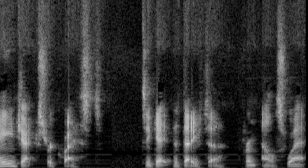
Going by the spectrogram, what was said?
AJAX request to get the data from elsewhere.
